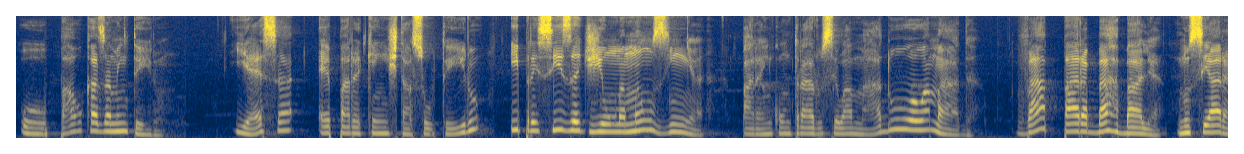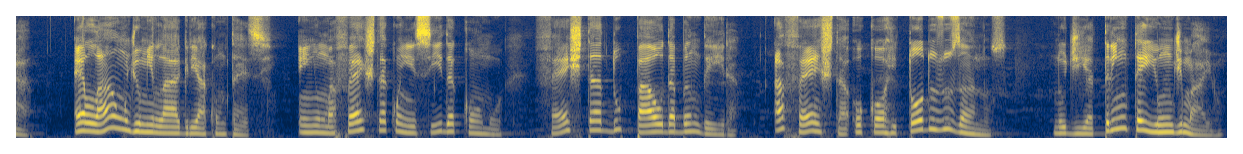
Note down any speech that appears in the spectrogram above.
O pau casamenteiro. E essa é para quem está solteiro e precisa de uma mãozinha para encontrar o seu amado ou amada. Vá para Barbalha, no Ceará. É lá onde o milagre acontece, em uma festa conhecida como Festa do Pau da Bandeira. A festa ocorre todos os anos, no dia 31 de maio.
